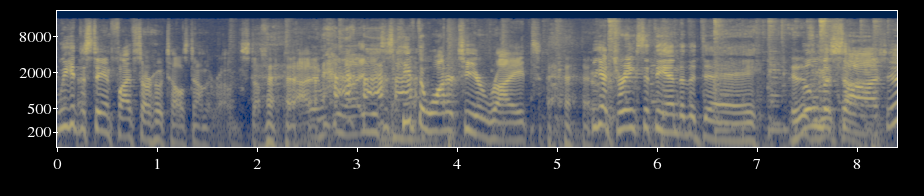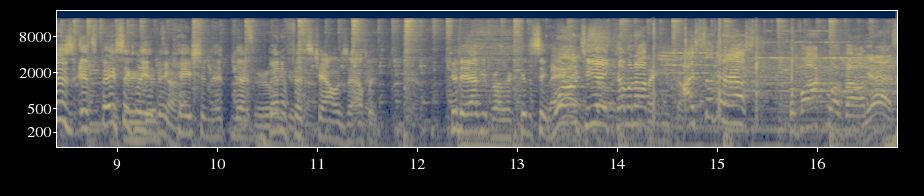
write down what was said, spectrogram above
We get to stay in five-star hotels down the road and stuff like that. And, you, know, you just keep the water to your right. We got drinks at the end of the day. It is little a good time. massage. It is. It's basically a, good time. vacation that, that a really benefits time. challenged athletes. Good to have you, brother. Good to see you. More OTA coming up. Thank you, I still got to ask Bevacqua about Yes.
